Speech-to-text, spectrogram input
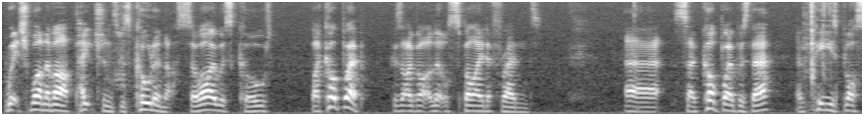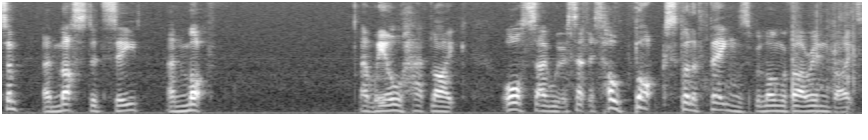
which one of our patrons was calling us. So I was called by Cobweb because I got a little spider friend. Uh, so Cobweb was there, and Peaseblossom, and Mustard Seed, and Moth. And we all had like. Also, we were sent this whole box full of things along with our invite.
